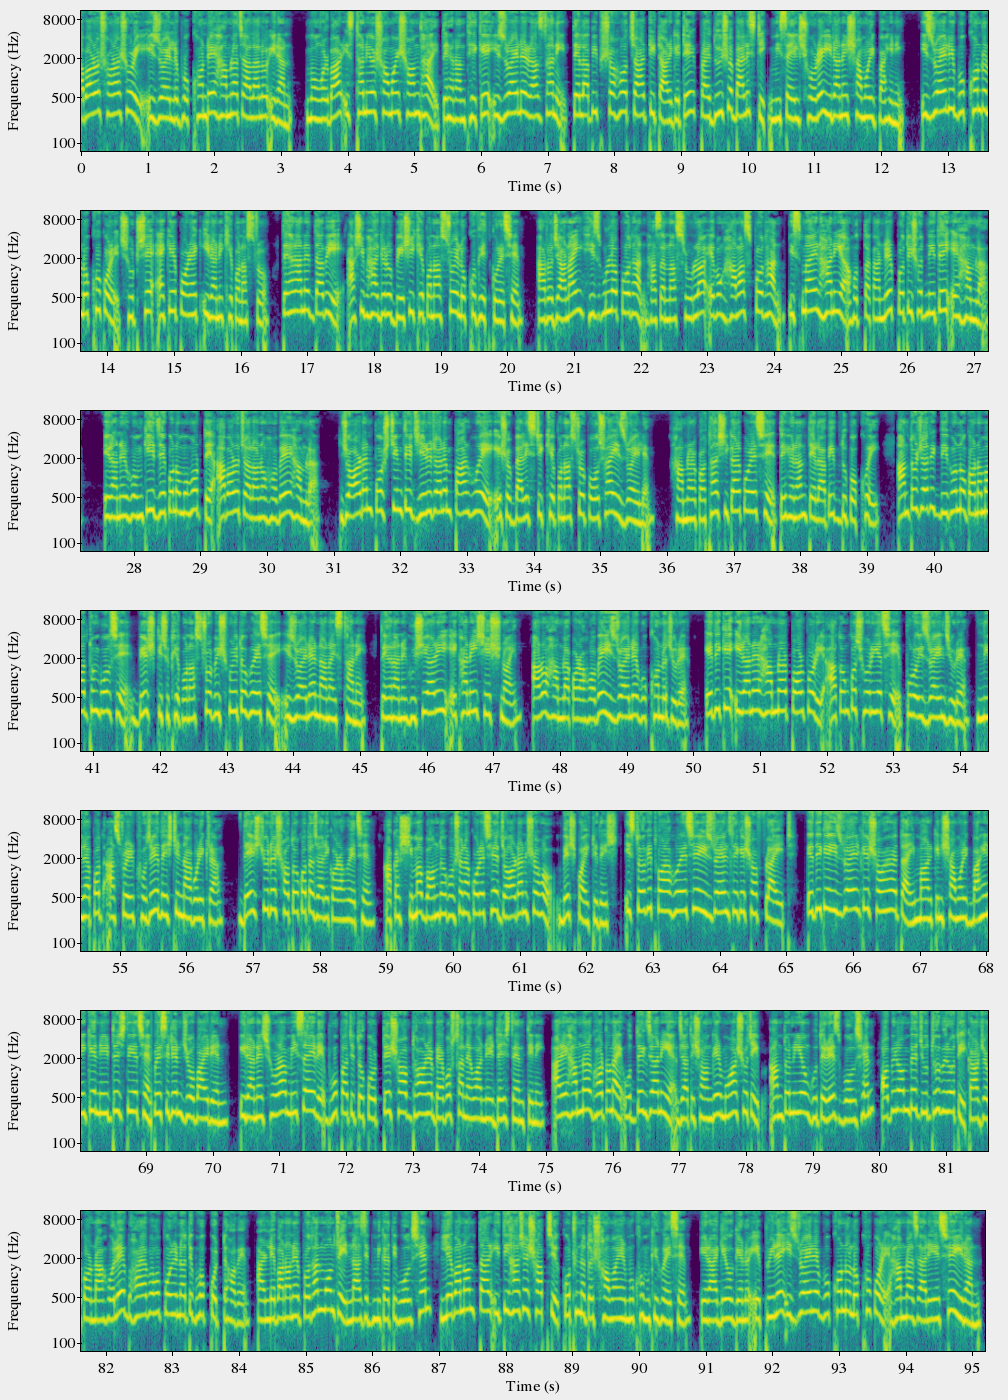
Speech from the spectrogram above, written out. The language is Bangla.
আবারও সরাসরি ইসরায়েলের ভূখণ্ডে হামলা চালালো ইরান। মঙ্গলবার স্থানীয় সময় সন্ধ্যায় তেহরান থেকে ইসরায়েলের রাজধানী তেলাবিব সহ চারটি টার্গেটে প্রায় দুইশো ব্যালিস্টিক মিসাইল ছড়ে ইরানের সামরিক বাহিনী। ইসরায়েলি ভূখণ্ড লক্ষ্য করে ছুটছে একের পর এক ইরানি ক্ষেপণাস্ত্র। তেহরানের দাবি, আশি ভাগেরও বেশি ক্ষেপণাস্ত্রই লক্ষ্যভেদ করেছে। আরও জানাই হিজবুল্লাহ প্রধান হাসান নাসরুল্লাহ এবং হামাস প্রধান ইসমাইল হানিয়া হত্যাকাণ্ডের প্রতিশোধ নিতেই এ হামলা। ইরানের হুমকি যে কোনো মুহূর্তে আবারও চালানো হবে হামলা। জর্ডান পশ্চিম তীর জেরুজালেম পার হয়ে এসব ব্যালিস্টিক ক্ষেপণাস্ত্র পৌঁছায় ইসরায়েলে। হামলার কথা স্বীকার করেছে তেহরান তেলাবিব দুপক্ষই। আন্তর্জাতিক বিভিন্ন গণমাধ্যম বলছে, বেশ কিছু ক্ষেপণাস্ত্র বিস্ফোরিত হয়েছে ইসরায়েলের নানা স্থানে। তেহরানের হুঁশিয়ারি এখানেই শেষ নয়, আরও হামলা করা হবে ইসরায়েলের ভূখণ্ড জুড়ে। এদিকে ইরানের হামলার পরপরই আতঙ্ক ছড়িয়েছে পুরো ইসরায়েল জুড়ে। নিরাপদ আশ্রয়ের খোঁজে দেশটির নাগরিকরা। দেশ জুড়ে সতর্কতা জারি করা হয়েছে। আকাশ সীমা বন্ধ ঘোষণা করেছে জর্ডান সহ বেশ কয়েকটি দেশ। স্থগিত করা হয়েছে ইসরায়েল থেকে সব ফ্লাইট। এদিকে ইসরায়েলকে সহায়তায় মার্কিন সামরিক বাহিনীকে নির্দেশ দিয়েছেন প্রেসিডেন্ট জো বাইডেন। ইরানে ছোড়া মিসাইলে ভূপাতিত করতে সব ধরনের ব্যবস্থা নেওয়ার নির্দেশ দেন তিনি। আর এই হামলার ঘটনায় উদ্বেগ জানিয়ে জাতিসংঘের মহাসচিব আন্তনিও গুতেরেস বলছেন, অবিলম্বে যুদ্ধবিরতি কার্যকর না হলে ভয়াবহ পরিণতি ভোগ করতে হবে। আর লেবাননের প্রধানমন্ত্রী নাজিব মিকাতি বলছেন, লেবানন তার ইতিহাসের সবচেয়ে কঠিনত সময়ের মুখোমুখি হয়েছে। এর আগেও গেল এপ্রিলে ইসরায়েলের ভূখণ্ড লক্ষ্য করে হামলা চালিয়েছে ইরান।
